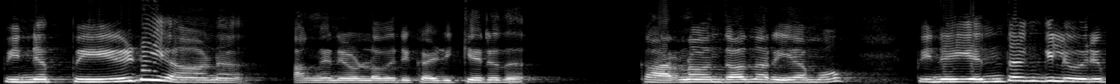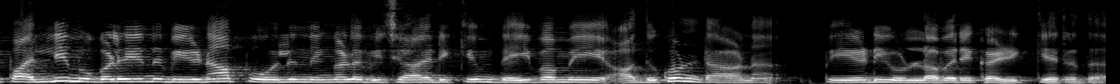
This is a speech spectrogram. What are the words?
പിന്നെ പേടിയാണ് അങ്ങനെയുള്ളവർ കഴിക്കരുത്. കാരണം എന്താണെന്നറിയാമോ? പിന്നെ എന്തെങ്കിലും ഒരു പല്ലി മുകളിൽ നിന്ന് വീണാൽ പോലും നിങ്ങൾ വിചാരിക്കും ദൈവമേ അതുകൊണ്ടാണ് പേടിയുള്ളവർ കഴിക്കരുത്.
